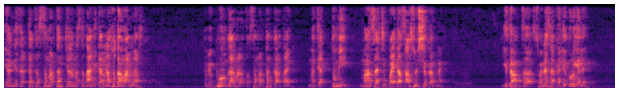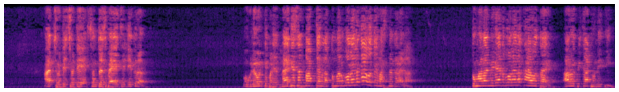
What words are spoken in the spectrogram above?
यांनी जर त्यांचं समर्थन केलं नसतं तर आम्ही त्यांना सुद्धा मानलं असतं. तुम्ही खून करणाऱ्याचं समर्थन करताय म्हणजे तुम्ही माणसाची पैदास असूच शकत नाही. इथं आमचं सोन्यासारखं लेकरू गेलंय. आज छोटे छोटे संतोष भायाचे लेकर. उघड्यावरती पडेल. नाही दिसत बाप त्यांना. तुम्हाला बोलायला काय होतंय भाषण करायला? तुम्हाला मीडियात बोलायला काय होत आहे आरोपीची आठवण ती.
